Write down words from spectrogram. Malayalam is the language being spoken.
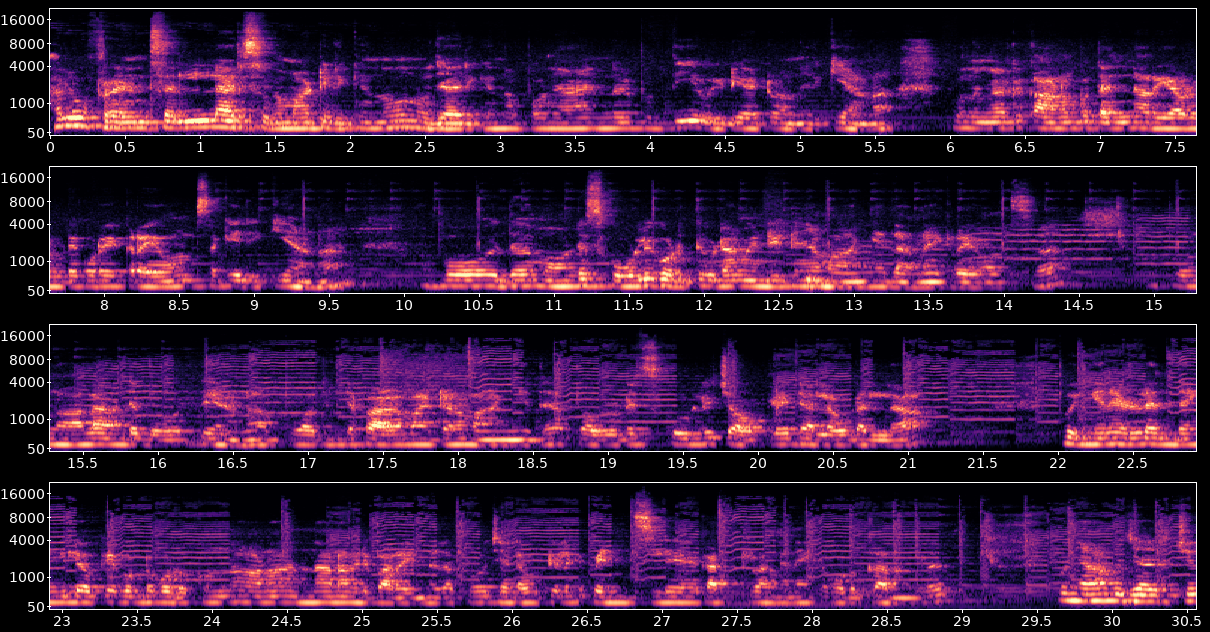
ഹലോ ഫ്രണ്ട്സ് എല്ലാവരും സുഖമായിട്ടിരിക്കുന്നു എന്ന് വിചാരിക്കുന്നു. അപ്പോൾ ഞാൻ ഇന്നൊരു പുതിയ വീഡിയോ ആയിട്ട് വന്നിരിക്കുകയാണ്. അപ്പോൾ നിങ്ങൾക്ക് കാണുമ്പോൾ തന്നെ അറിയാം ഇവിടെ കുറേ ക്രയോൺസ് ഒക്കെ ഇരിക്കുകയാണ്. അപ്പോൾ ഇത് മോന്റെ സ്കൂളിൽ കൊടുത്തു വിടാൻ വേണ്ടിയിട്ട് ഞാൻ വാങ്ങിയതാണ് ഈ ക്രയോൺസ് അപ്പോൾ നാളെ അവന്റെ ബർത്ത്ഡേ ആണ്. അപ്പോൾ അതിന്റെ ഭാഗമായിട്ടാണ് വാങ്ങിയത്. അപ്പോൾ അവരുടെ സ്കൂളിൽ ചോക്ലേറ്റ് അലൗഡ് അല്ല. അപ്പോൾ ഇങ്ങനെയുള്ള എന്തെങ്കിലുമൊക്കെ കൊണ്ട് കൊടുക്കുന്നതാണ് എന്നാണ് അവർ പറയുന്നത്. അപ്പോൾ ചില കുട്ടികൾക്ക് പെൻസിൽ കട്ടർ അങ്ങനെയൊക്കെ കൊടുക്കാറുണ്ട്. അപ്പോൾ ഞാൻ വിചാരിച്ചു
